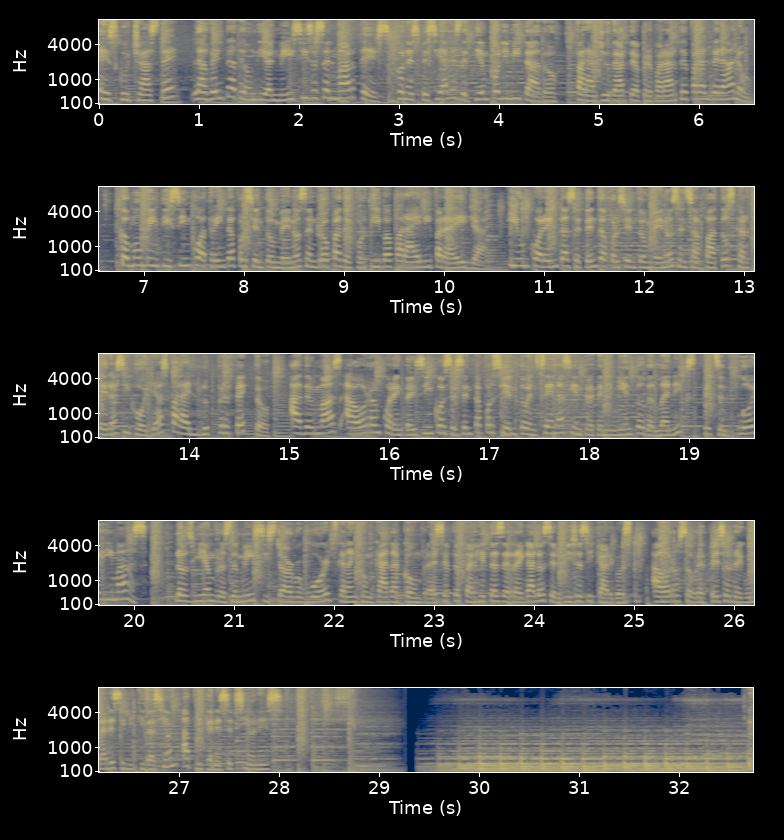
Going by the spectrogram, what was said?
¿Escuchaste? La venta de un día en Macy's es el martes, con especiales de tiempo limitado, para ayudarte a prepararte para el verano, como un 25 a 30% menos en ropa deportiva para él y para ella, y un 40 a 70% menos en zapatos, carteras y joyas para el look perfecto. Además, ahorran 45 a 60% en cenas y entretenimiento de Lennox, Fitz Floyd y más. Los miembros de Macy's Star Rewards ganan con cada compra, excepto tarjetas de regalo, servicios y cargos. Ahorros sobre precios regulares y liquidación aplican excepciones.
